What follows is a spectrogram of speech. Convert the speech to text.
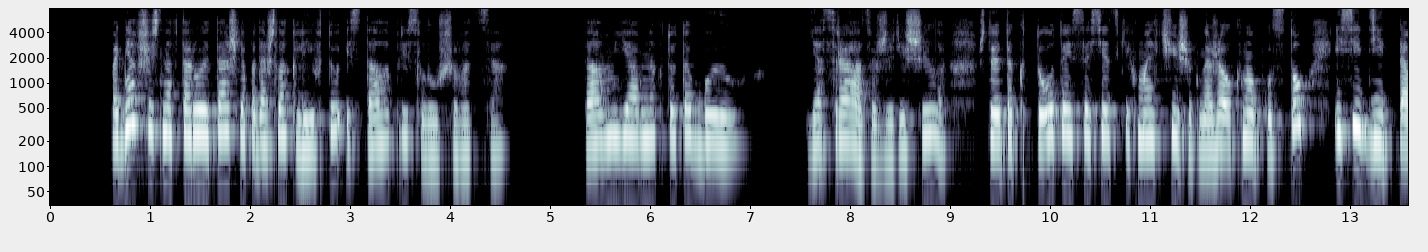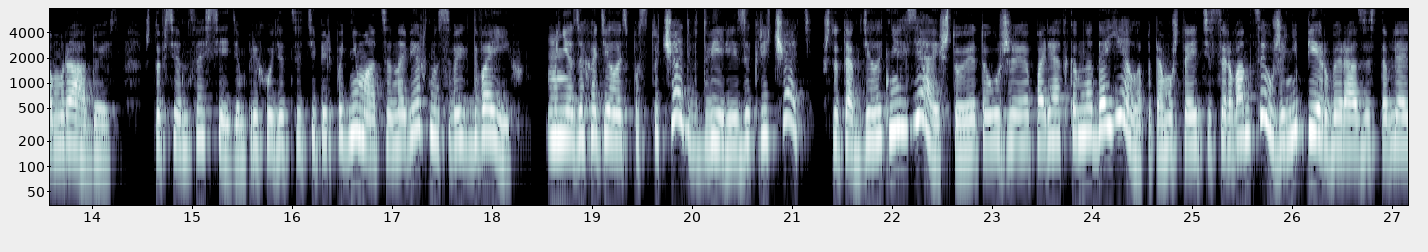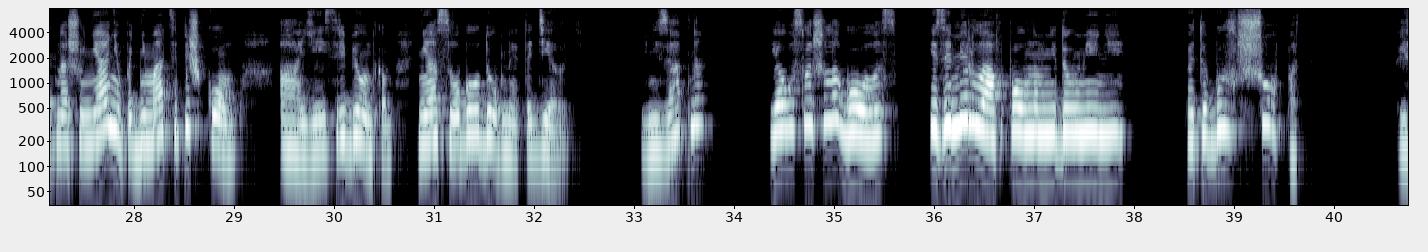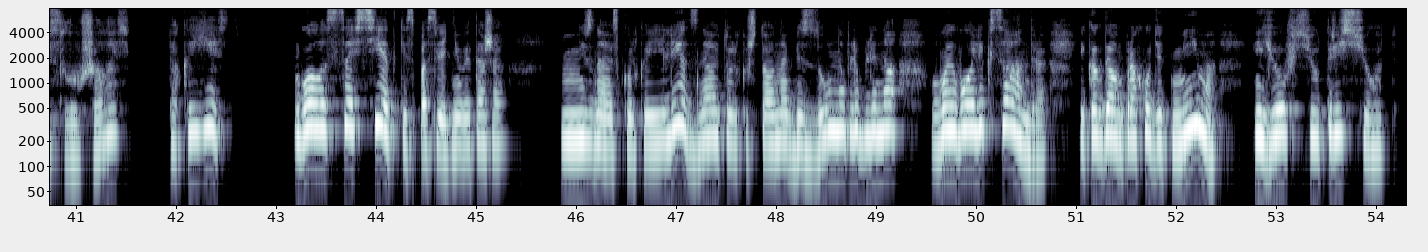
Поднявшись на второй этаж, я подошла к лифту и стала прислушиваться. Там явно кто-то был. Я сразу же решила, что это кто-то из соседских мальчишек нажал кнопку «Стоп» и сидит там, радуясь, что всем соседям приходится теперь подниматься наверх на своих двоих. Мне захотелось постучать в двери и закричать, что так делать нельзя, и что это уже порядком надоело, потому что эти сорванцы уже не первый раз заставляют нашу няню подниматься пешком, а ей с ребенком не особо удобно это делать. Внезапно я услышала голос, и замерла в полном недоумении. Это был шепот. Прислушалась. Так и есть. Голос соседки с последнего этажа. Не знаю, сколько ей лет, знаю только, что она безумно влюблена в моего Александра, и когда он проходит мимо, ее всю трясет.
